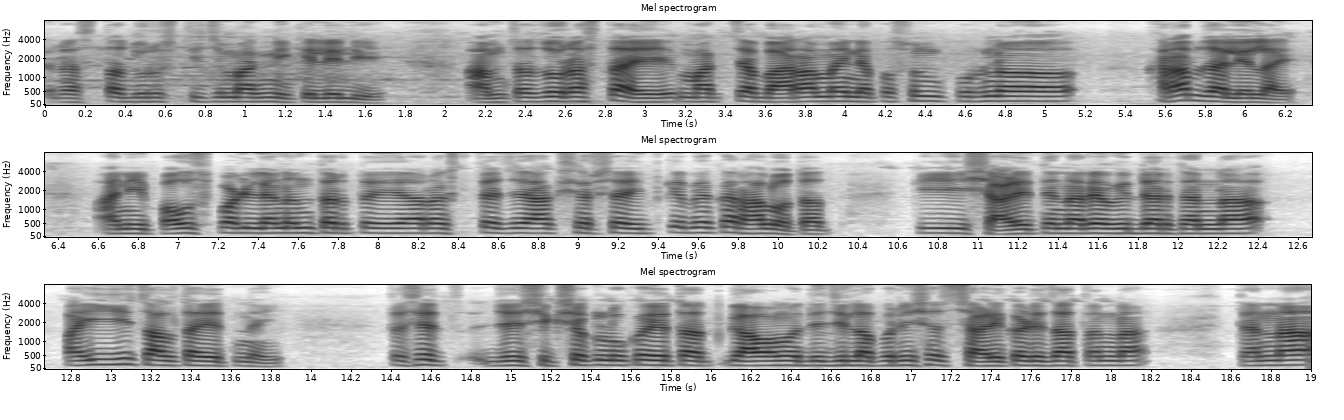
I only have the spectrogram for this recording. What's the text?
रस्ता दुरुस्तीची मागणी केलेली आहे. आमचा जो रस्ता आहे मागच्या बारा महिन्यापासून पूर्ण खराब झालेला आहे. आणि पाऊस पडल्यानंतर तर या रस्त्याचे अक्षरशः इतके बेकार हाल होतात की शाळेत येणाऱ्या विद्यार्थ्यांना पायीही चालता येत नाही. तसेच जे शिक्षक लोक येतात गावामध्ये जिल्हा परिषद शाळेकडे जाताना त्यांना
